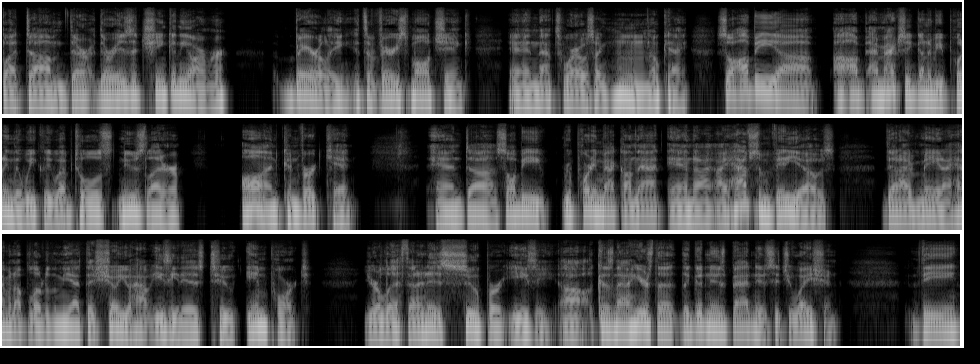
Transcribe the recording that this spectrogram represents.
But um, there there is a chink in the armor, barely. It's a very small chink, and that's where I was like, hmm, okay. So I'll be uh, i am actually going to be putting the weekly Web Tools newsletter on ConvertKit, and uh, so I'll be reporting back on that. And I, I have some videos that I've made. I haven't uploaded them yet that show you how easy it is to import your list, and it is super easy. Because uh, now here's the the good news, bad news situation. The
